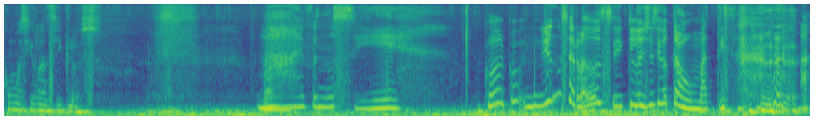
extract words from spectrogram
¿Cómo cierran ciclos? Ay, pues no sé. ¿Cómo- cómo? Yo no he cerrado ciclos, yo sigo traumatizada.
